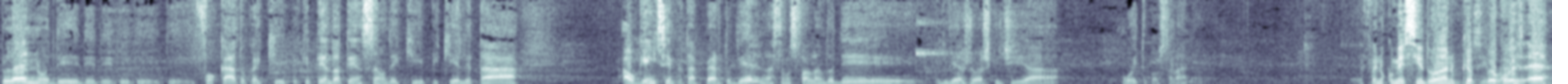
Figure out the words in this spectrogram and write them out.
plano de, de, de, de, focado com a equipe, que tendo a atenção da equipe, que ele está alguém sempre está perto dele, nós estamos falando de. Ele viajou acho que dia 8 para a Austrália. Foi no comecinho do ano, porque eu, eu é,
